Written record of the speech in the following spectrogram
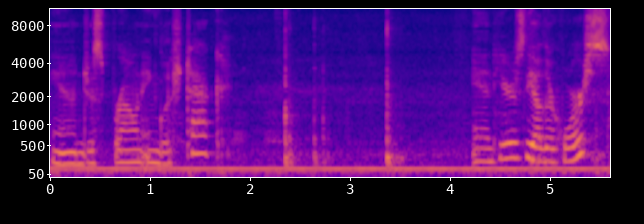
and just brown English tack. And here's the other horse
